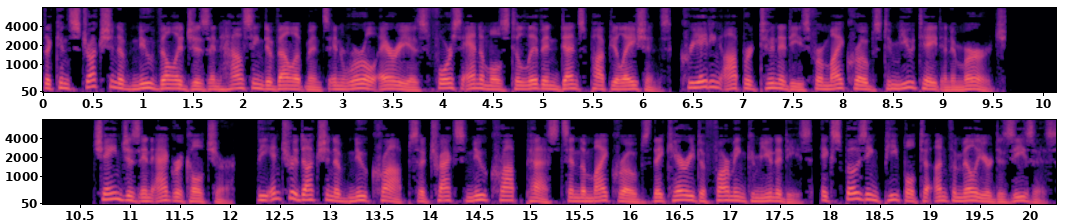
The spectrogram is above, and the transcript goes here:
The construction of new villages and housing developments in rural areas force animals to live in dense populations, creating opportunities for microbes to mutate and emerge. Changes in agriculture. The introduction of new crops attracts new crop pests and the microbes they carry to farming communities, exposing people to unfamiliar diseases.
